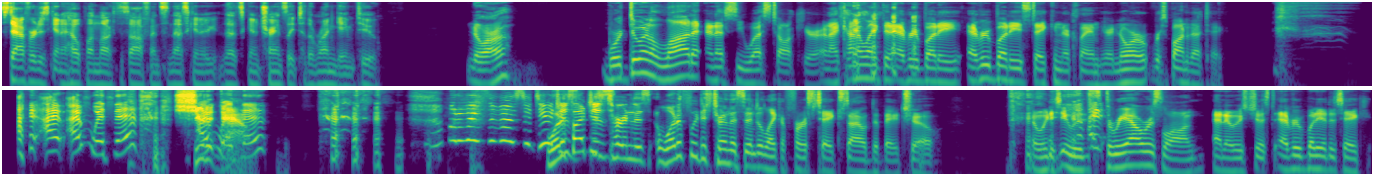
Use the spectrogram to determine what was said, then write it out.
Stafford is going to help unlock this offense and that's going to that's going to translate to the run game too. Nora, we're doing a lot of NFC West talk here and I kind of like that everybody everybody is staking their claim here. Nora, respond to that take. I, I am with it. Shoot I'm it down. It what am I supposed to do? What just, if I just, just, turn this? What if we just turn this into like a first take style debate show? And we just it was I, three hours long, and it was just everybody had to take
